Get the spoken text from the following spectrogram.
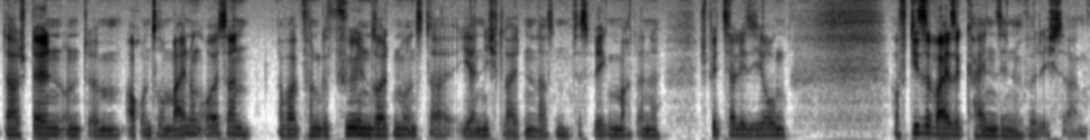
darstellen und ähm, auch unsere Meinung äußern, aber von Gefühlen sollten wir uns da eher nicht leiten lassen. Deswegen macht eine Spezialisierung auf diese Weise keinen Sinn, würde ich sagen.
